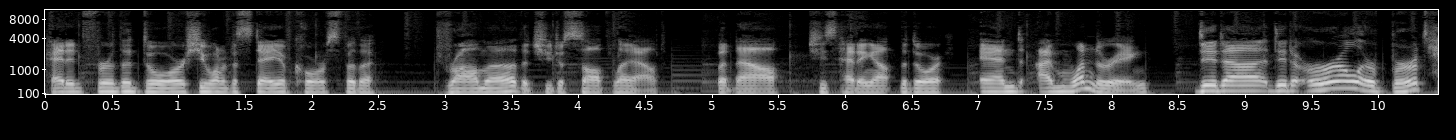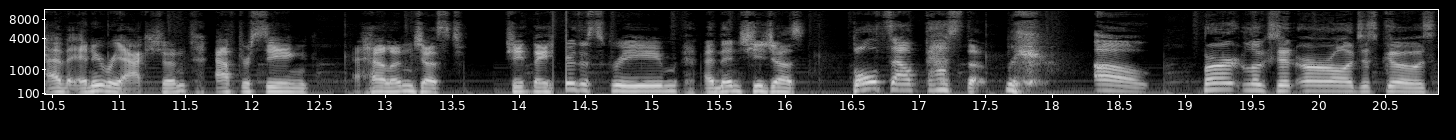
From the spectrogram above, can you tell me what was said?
headed for the door. She wanted to stay, of course, for the drama that she just saw play out, but now she's heading out the door. And I'm wondering, did uh did Earl or Bert have any reaction after seeing Helen just she they hear the scream and then she just bolts out past them. Oh, Bert looks at Earl and just goes,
